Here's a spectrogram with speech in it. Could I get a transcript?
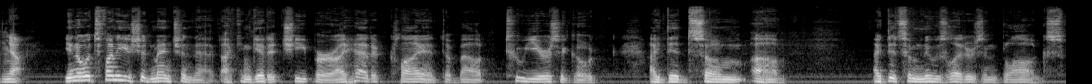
No. You know, it's funny you should mention that. I can get it cheaper. I had a client about two years ago. I did some um, I did some newsletters and blogs,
